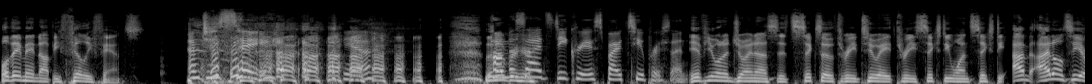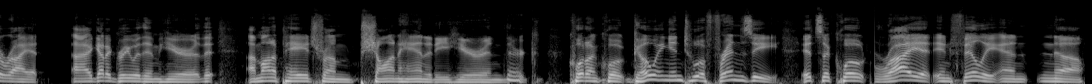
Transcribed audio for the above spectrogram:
Well, they may not be Philly fans. I'm just saying. yeah. The Homicides decreased by 2%. If you want to join us, it's 603 283 6160. I don't see a riot. I got to agree with him here. I'm on a page from Sean Hannity here, and they're quote unquote going into a frenzy. It's a quote riot in Philly, and no,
